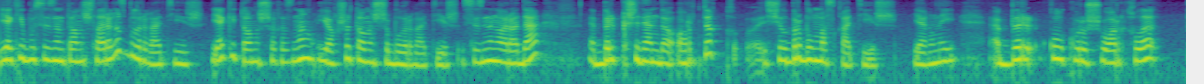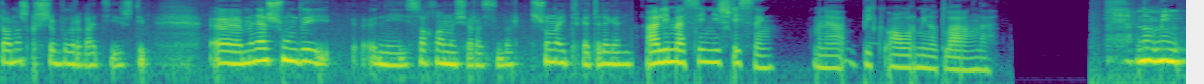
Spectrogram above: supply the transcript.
яки бу сезнең танышларыгыз булырга тиеш яки танышыгызның яхшы танышы булырга тиеш сезнең арада бер кешедән дә артык чылбыр булмаска тиеш. Ягъни бер кул күрешү аркылы таныш кеше булырга тиеш дип менә шундый ни саклану чарасы бар. Шуны әйтергә теләгән алима син нишлисең менә бик авыр минутларыңда. Ну мин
